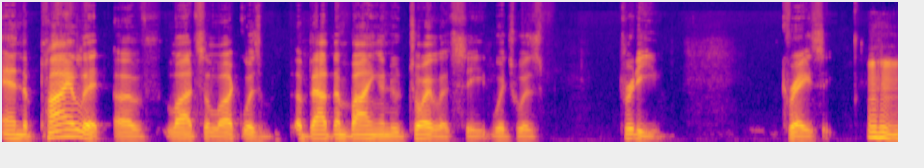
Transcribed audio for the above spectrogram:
And the pilot of Lots of Luck was about them buying a new toilet seat, which was pretty crazy. hmm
